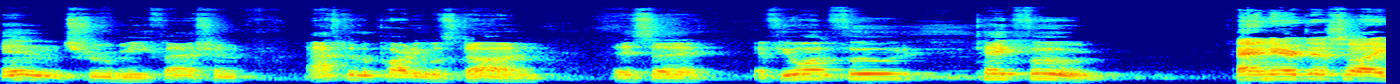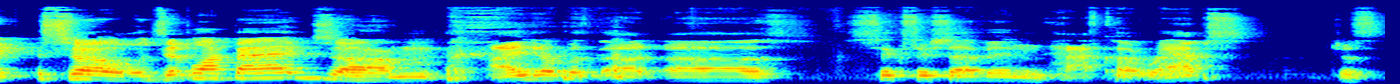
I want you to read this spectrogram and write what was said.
in true me fashion, after the party was done, they say, if you want food, take food. And you're just like, so Ziploc bags, um I ended up with about uh, six or seven half cut wraps. Just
